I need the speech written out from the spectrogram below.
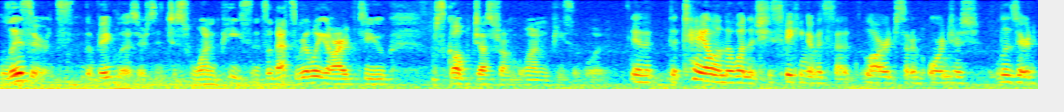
lizards, the big lizards, is just one piece, and so that's really hard to sculpt just from one piece of wood. Yeah, the, the tail and the one that she's speaking of, it's that large sort of orangish lizard.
